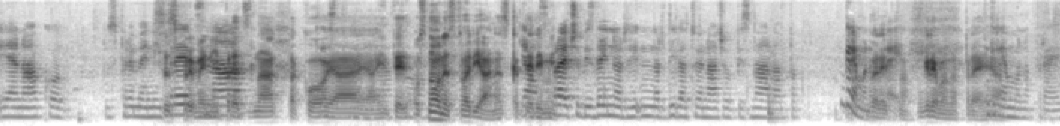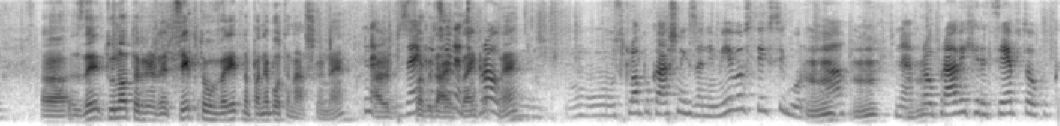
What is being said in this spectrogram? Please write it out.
je enako, spremeni Se predznak. spremeni predznak, tako Te ja, stvari, ja, ja, in te to. osnovne stvari, a ne, s Ja, katerimi. pravi, če bi zdaj naredi- naredila to enačbo, bi znala, ampak gremo naprej. Verjetno. Gremo naprej. Ja. Gremo naprej. Uh, zdaj, tu noter receptov verjetno pa ne boste našli, ne? Ne, Ali so zaenkrat kdaj, zaenkrat čeprav ne? v sklopu kakšnih zanimivosti, sigurno. Mhm, ja. ne, prav pravih receptov, kot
